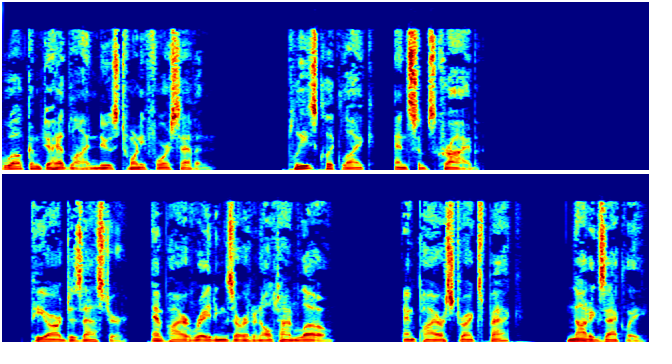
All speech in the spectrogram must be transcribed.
Welcome to Headline News 24/7. Please click like and subscribe. PR disaster. Empire ratings are at an all-time low. Empire strikes back? Not exactly.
